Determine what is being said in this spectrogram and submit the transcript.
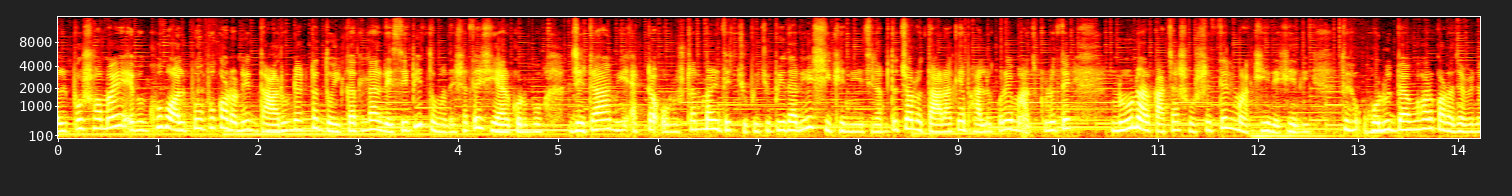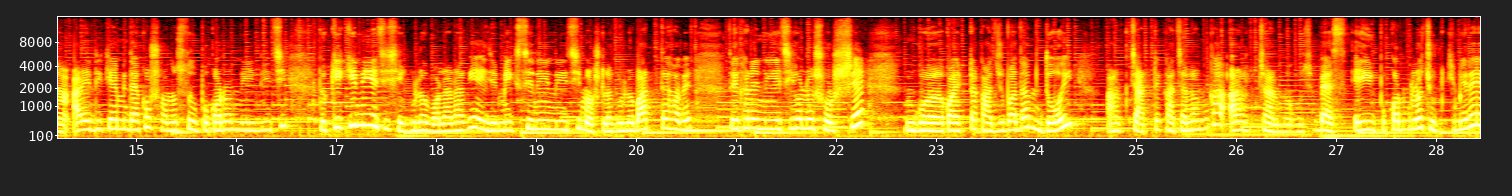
অল্প সময়ে এবং খুব অল্প উপকরণে দারুণ একটা দই কাতলার রেসিপি তোমাদের সাথে শেয়ার করব, যেটা আমি একটা অনুষ্ঠান বাড়িতে চুপি চুপি দাঁড়িয়ে শিখে নিয়েছিলাম। তো চলো, তার আগে ভালো করে মাছগুলোতে নুন আর কাঁচা সর্ষের তেল মাখিয়ে রেখে দিই। তো হলুদ ব্যবহার করা যাবে না। আর এদিকে আমি দেখো, সমস্ত উপকরণ নিয়ে নিয়েছি। তো কী কী নিয়েছি সেগুলো বলার আগে এই যে মিক্সি নিয়ে নিয়েছি, মশলাগুলো বাটতে হবে। তো এখানে নিয়েছি হলো সর্ষে কয়েকটা কাজু বাদাম, দই আর চারটে কাঁচা লঙ্কা আর চার মগজ ব্যাস, এই উপকরণগুলো চুটকি মেরে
